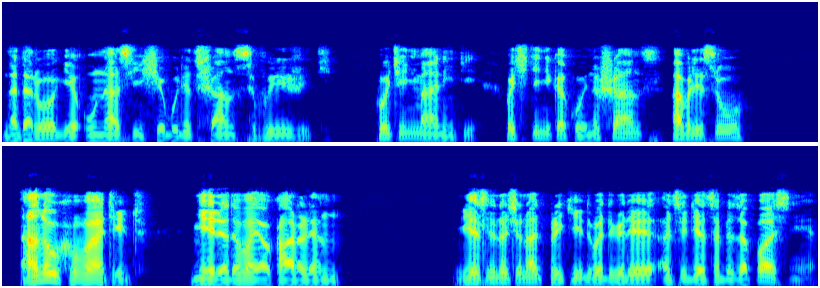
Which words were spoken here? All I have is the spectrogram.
На дороге у нас еще будет шанс выжить. Очень маленький, почти никакой, но шанс. А в лесу... А ну, хватит! не рядовая Карлен. Если начинать прикидывать, где отсидеться безопаснее,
